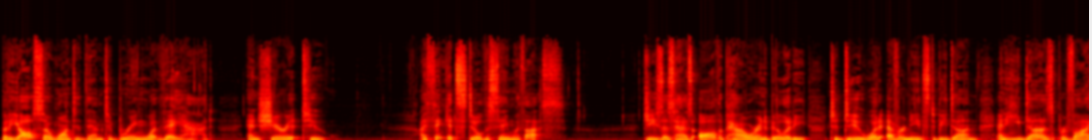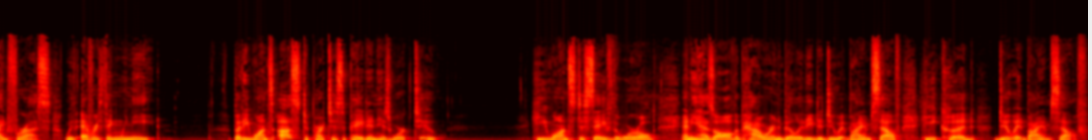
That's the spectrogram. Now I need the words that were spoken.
but he also wanted them to bring what they had and share it too. I think it's still the same with us. Jesus has all the power and ability to do whatever needs to be done, and He does provide for us with everything we need. But He wants us to participate in His work too. He wants to save the world, and He has all the power and ability to do it by Himself. He could do it by Himself,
